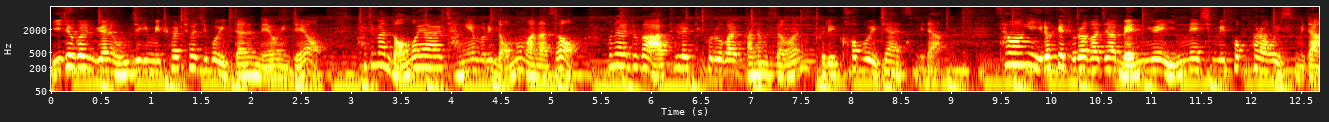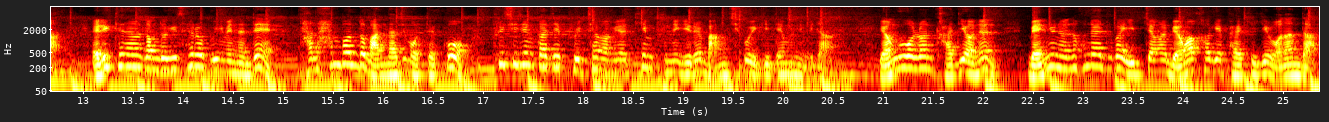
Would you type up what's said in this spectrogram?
이적을 위한 움직임이 펼쳐지고 있다는 내용인데요. 하지만 넘어야 할 장애물이 너무 많아서 호날두가 아틀레티코로 갈 가능성은 그리 커 보이지 않습니다. 상황이 이렇게 돌아가자 맨유의 인내심이 폭발하고 있습니다. 에릭 테나 감독이 새로 부임했는데 단 한 번도 만나지 못했고 프리시즌까지 불참하며 팀 분위기를 망치고 있기 때문입니다. 영국 언론 가디언은 맨유는 호날두가 입장을 명확하게 밝히길 원한다.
